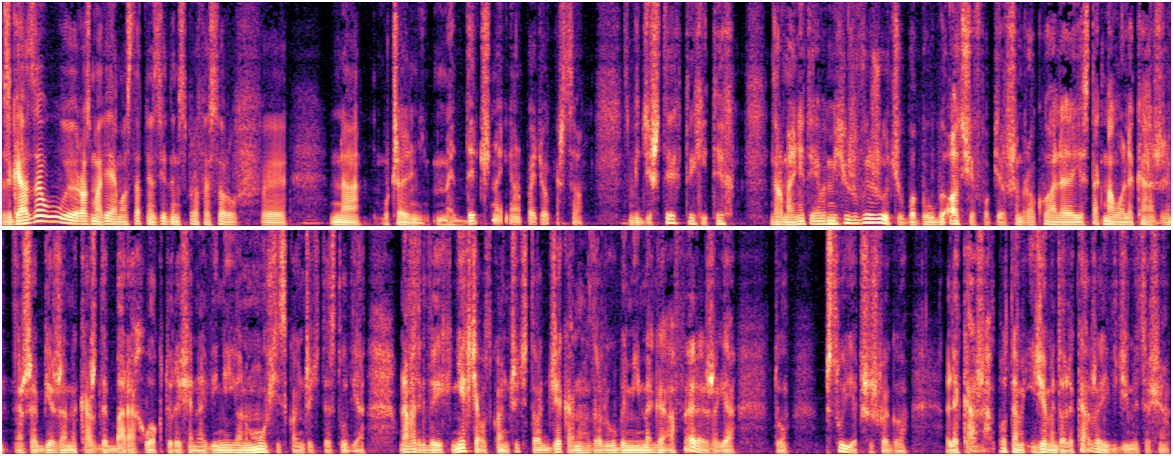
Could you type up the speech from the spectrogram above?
zgadzał. Rozmawiałem ostatnio z jednym z profesorów y, na uczelni medycznej i on powiedział, wiesz co, widzisz tych, tych i tych. Normalnie to ja bym ich już wyrzucił, bo byłby odsiew po pierwszym roku, ale jest tak mało lekarzy, że bierzemy każde barachło, które się nawinie i on musi skończyć te studia. Nawet gdyby ich nie chciał skończyć, to dziekan zrobiłby mi mega aferę, że ja tu psuję przyszłego lekarza. Potem idziemy do lekarza i widzimy, co się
